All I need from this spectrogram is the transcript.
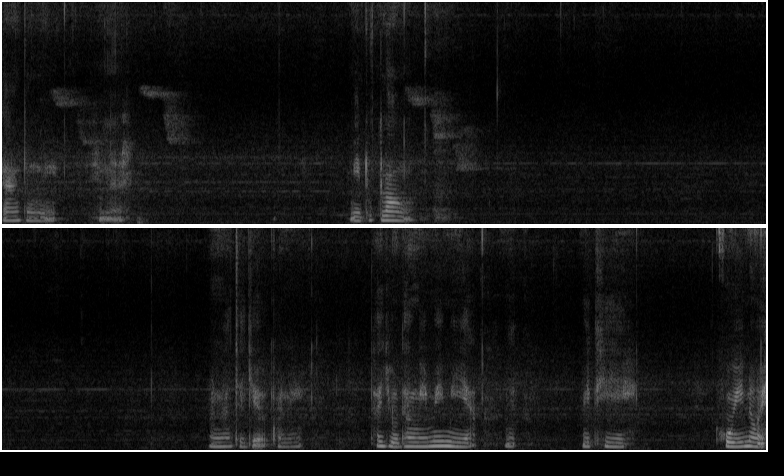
ก้างตรงนี้เห็นไหมมีทุกร่องมันน่าจะเยอะกว่านี้ ถ้าอยู่ทางนี้ไม่มีอะ เนี่ย วิธี คุยหน่อย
